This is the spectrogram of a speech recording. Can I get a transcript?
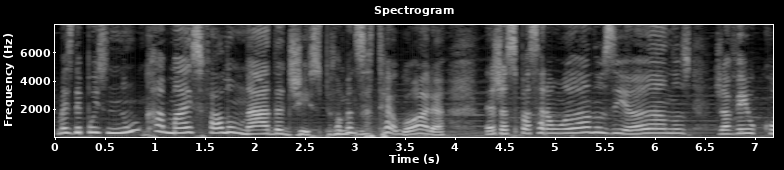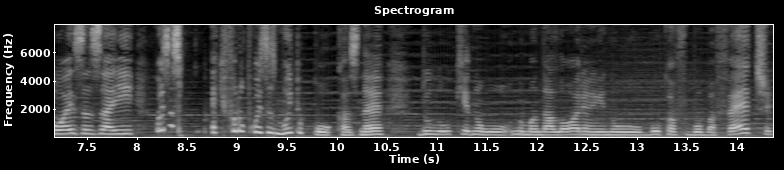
Mas depois nunca mais falam nada disso, pelo menos até agora. Né? Já se passaram anos e anos, já veio coisas aí, coisas É que foram coisas muito poucas, né? Do Luke no, no Mandalorian e no Book of Boba Fett.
